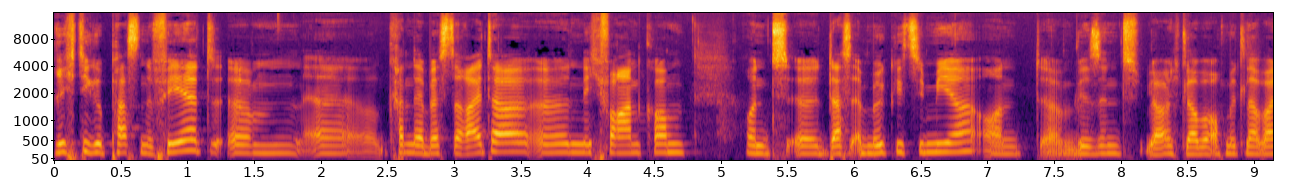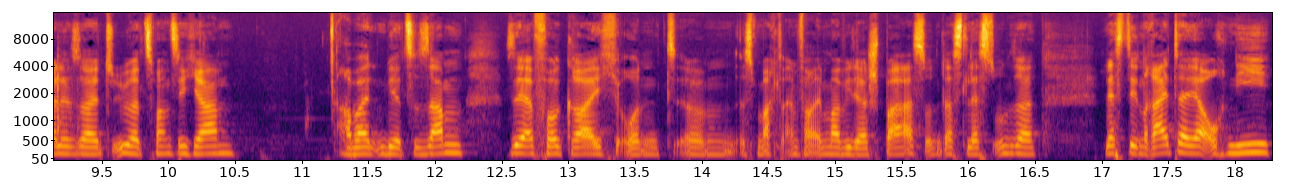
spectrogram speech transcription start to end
richtige, passende Pferd ähm, äh, kann der beste Reiter äh, nicht vorankommen. Und äh, das ermöglicht sie mir. Und äh, wir sind, ja, ich glaube auch mittlerweile seit über 20 Jahren arbeiten wir zusammen sehr erfolgreich und ähm, es macht einfach immer wieder Spaß und das lässt unser lässt den Reiter ja auch nie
